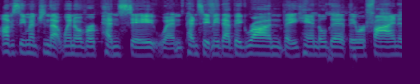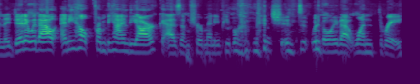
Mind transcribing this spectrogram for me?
Obviously, you mentioned that win over Penn State when Penn State made that big run. They handled it, they were fine, and they did it without any help from behind the arc, as I'm sure many people have mentioned, with only that one three.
